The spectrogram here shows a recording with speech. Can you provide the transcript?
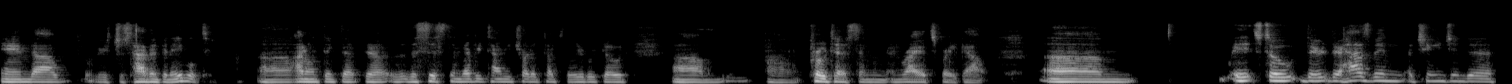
and uh, we just haven't been able to. Uh, I don't think that the the system every time you try to touch the labor code, um, uh, protests and, and, riots break out. Um, it, so there there has been a change into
